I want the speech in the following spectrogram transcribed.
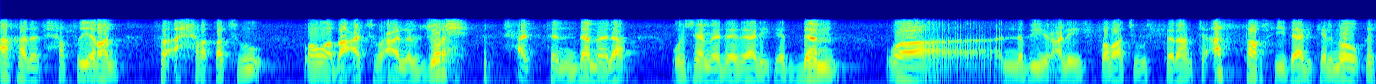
أخذت حصيرا فأحرقته ووضعته على الجرح حتى اندمل وجمد ذلك الدم. والنبي عليه الصلاة والسلام تأثر في ذلك الموقف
